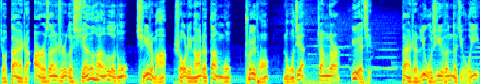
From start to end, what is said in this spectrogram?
就带着二三十个闲汉恶奴，骑着马，手里拿着弹弓、吹筒、弩箭、粘杆、乐器，带着六七分的酒意，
